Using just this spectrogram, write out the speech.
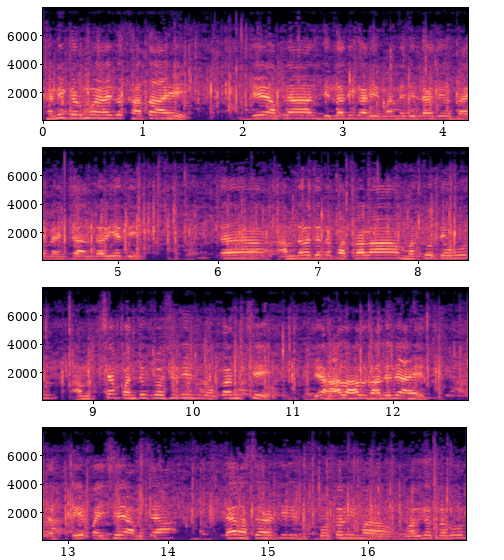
खनिकर्म हे जे खातं आहे जे आपल्या जिल्हाधिकारी मान्य जिल्हाधिकारी साहेब यांच्या अंदर येते तर आमदाराच्या त्या पत्राला महत्त्व देऊन आमच्या पंचक्रोशीतील लोकांचे जे हाल हाल झालेले आहेत तर ते पैसे आमच्या त्या रस्त्यासाठी टोटली म वर्ग करून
